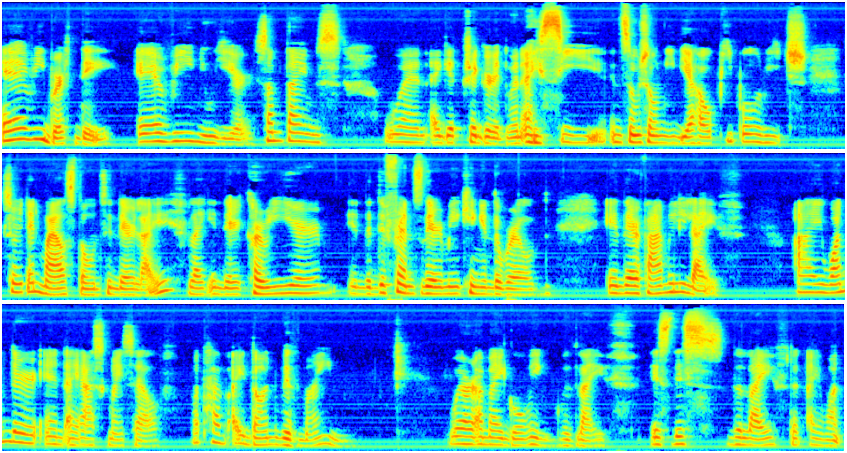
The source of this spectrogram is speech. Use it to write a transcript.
every birthday, every new year, sometimes when I get triggered, when I see in social media how people reach certain milestones in their life, like in their career, in the difference they're making in the world, in their family life, I wonder and I ask myself, what have I done with mine? Where am I going with life? Is this the life that I want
